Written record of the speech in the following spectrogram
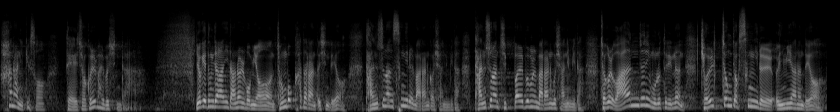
하나님께서 대적을 밟으신다. 여기에 등장한 이 단어를 보면 정복하다라는 뜻인데요. 단순한 승리를 말하는 것이 아닙니다. 단순한 짓밟음을 말하는 것이 아닙니다. 적을 완전히 무너뜨리는 결정적 승리를 의미하는데요.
